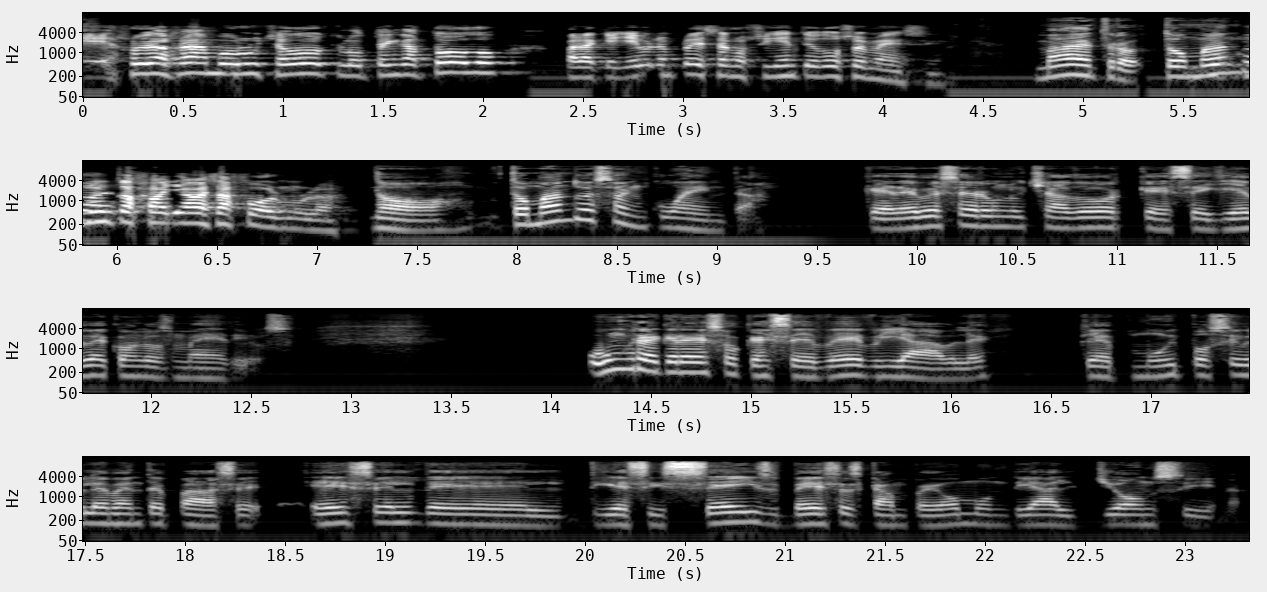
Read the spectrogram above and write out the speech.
eh, Royal Rambo un luchador que lo tenga todo para que lleve la empresa en los siguientes 12 meses. Maestro, tomando. Nunca ha fallado esa fórmula. No, tomando eso en cuenta, que debe ser un luchador que se lleve con los medios. Un regreso que se ve viable, que muy posiblemente pase, es el del 16 veces campeón mundial John Cena,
